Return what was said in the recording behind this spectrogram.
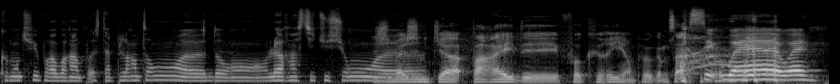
comment tu fais pour avoir un poste à plein temps dans leur institution. J'imagine qu'il y a pareil des foqueries un peu comme ça. Ouais, ouais.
